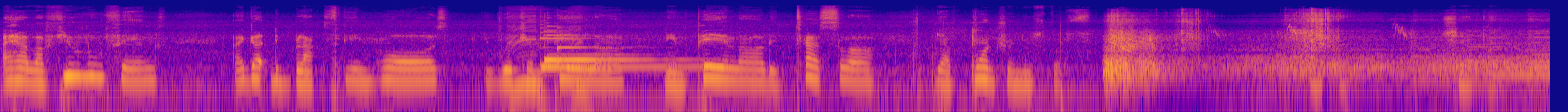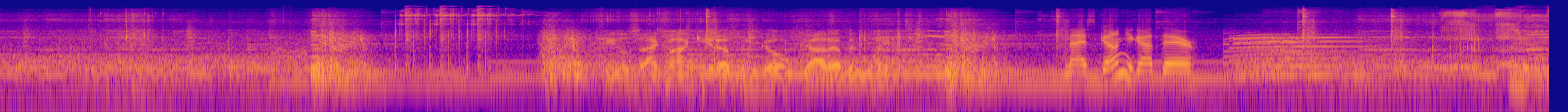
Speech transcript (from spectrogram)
have a few new things. I got the Black Steam Horse, the Witch Impaler, the Impaler, the Tesla. Yeah, a bunch of new stuff. Check it. Check it. Feels like my get up and go got up and went. Nice gun you got there. Let's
